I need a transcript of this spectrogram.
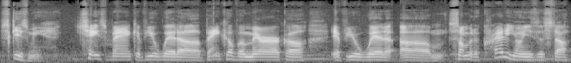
excuse me, Chase Bank, if you're with uh, Bank of America, if you're with um, some of the credit unions and stuff,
